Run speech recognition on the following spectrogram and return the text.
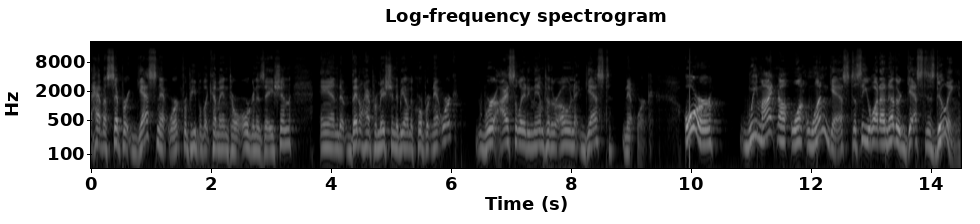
have a separate guest network for people that come into our organization and they don't have permission to be on the corporate network. We're isolating them to their own guest network. Or we might not want one guest to see what another guest is doing.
